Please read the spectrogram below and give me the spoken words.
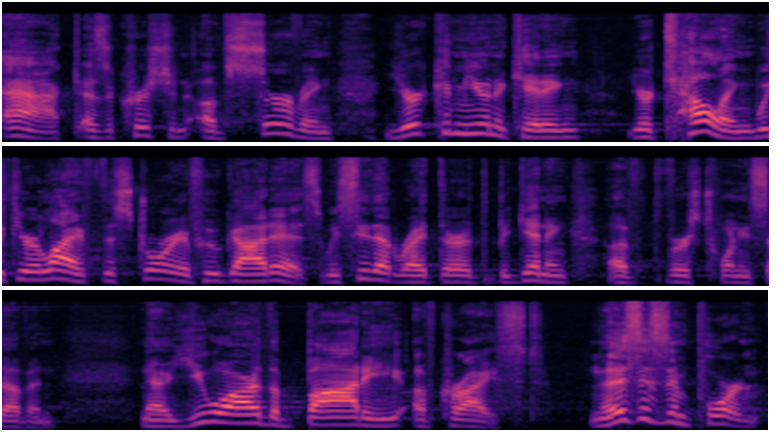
act as a Christian of serving, you're communicating, you're telling with your life the story of who God is. We see that right there at the beginning of verse 27. Now, you are the body of Christ. Now, this is important.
